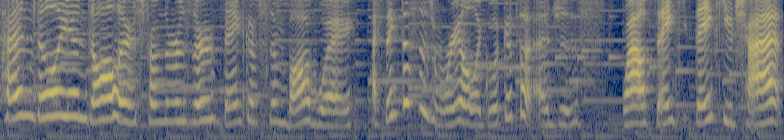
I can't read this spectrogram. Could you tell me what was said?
$10 billion from the Reserve Bank of Zimbabwe. I think this is real. Like, look at the edges. Wow, thank you, thank you, chat.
